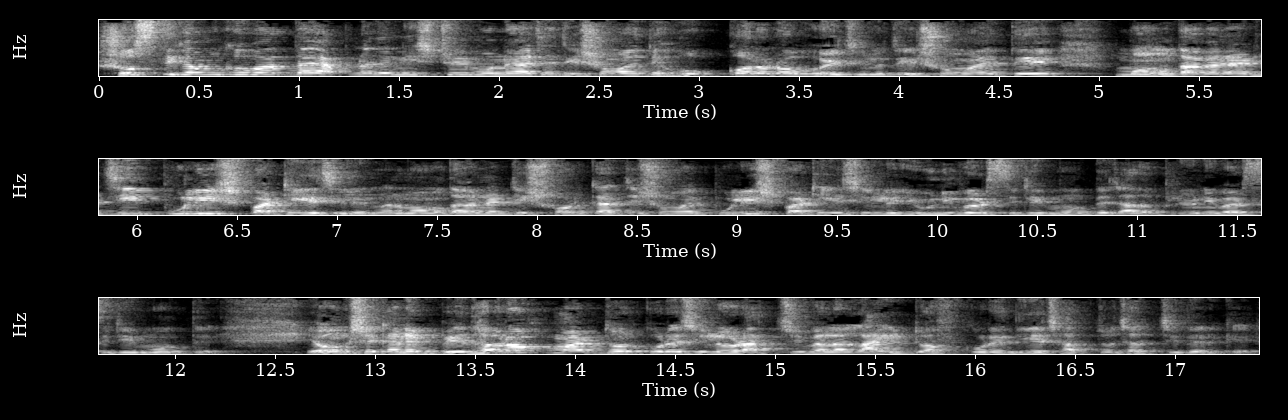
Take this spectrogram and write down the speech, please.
স্বস্তিকা মুখোপাধ্যায় আপনাদের নিশ্চয়ই মনে আছে, যে সময়তে হোক কলরব হয়েছিল, যে সময়তে মমতা ব্যানার্জি পুলিশ পাঠিয়েছিলেন। মানে মমতা ব্যানার্জির সরকার যে সময় পুলিশ পাঠিয়েছিল ইউনিভার্সিটির মধ্যে, যাদবপুর ইউনিভার্সিটির মধ্যে, এবং সেখানে বেধড়ক মারধর করেছিল, রাত্রিবেলা লাইট অফ করে দিয়ে ছাত্রছাত্রীদেরকে।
